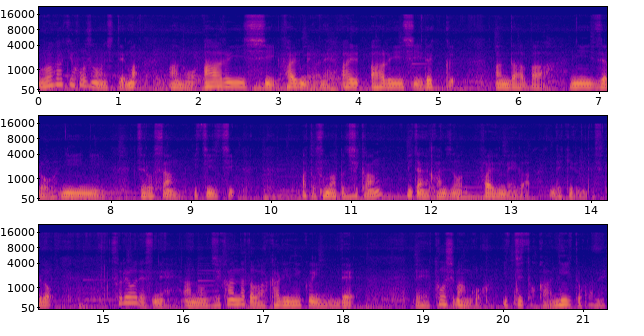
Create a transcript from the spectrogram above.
上書き保存して、まあ、あの REC ファイル名がね REC レックアンダーバー20220311あとその後時間みたいな感じのファイル名ができるんですけどそれをですねあの時間だと分かりにくいんで、えー投資番号1とか2とかね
